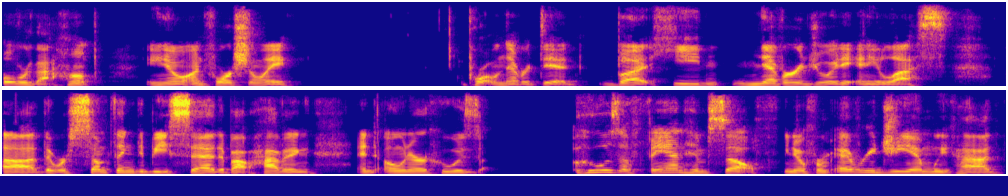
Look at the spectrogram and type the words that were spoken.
over that hump. You know, unfortunately, Portland never did, but he never enjoyed it any less. Uh, there was something to be said about having an owner who was who was a fan himself. You know, from every GM we've had,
